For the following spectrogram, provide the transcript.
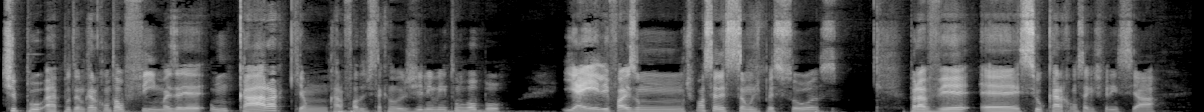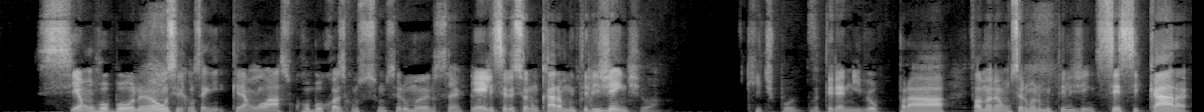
Tipo, ah, puta, eu não quero contar o fim, mas é um cara, que é um cara foda de tecnologia, ele inventa um robô. E aí ele faz um. Tipo, uma seleção de pessoas pra ver é, se o cara consegue diferenciar se é um robô ou não, se ele consegue criar um laço com o robô quase como se fosse um ser humano. Certo. E aí ele seleciona um cara muito inteligente lá. Que, tipo, teria nível pra. Fala, mano, é um ser humano muito inteligente. Se esse cara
